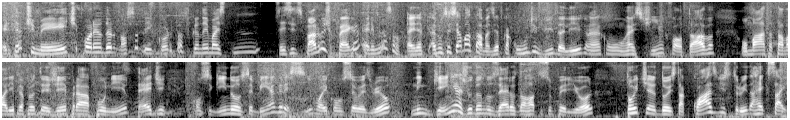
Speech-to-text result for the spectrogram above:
Ele tem ultimate, porém o dano... Nossa, o Big Coro tá ficando aí mais... Hum, se esse disparo, o pega, é eliminação. É, ia eu não sei se ia matar, mas ia ficar com um de vida ali, né? Com o restinho que faltava. O Mata tava ali pra proteger, pra punir. O Ted conseguindo ser bem agressivo aí com o seu Ezreal. Ninguém ajudando os zeros na rota superior. Torre Tier 2 está quase destruída. A Rek'Sai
